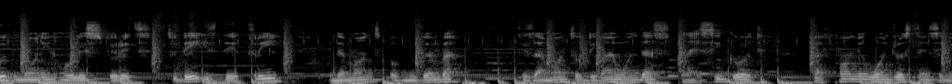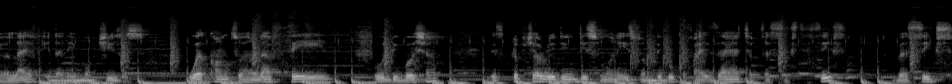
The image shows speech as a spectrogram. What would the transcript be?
Good morning, Holy Spirit. Today is day three in the month of November. It is a month of divine wonders, and I see God performing wondrous things in your life in the name of Jesus. Welcome to another faithful devotion. The scripture reading this morning is from the book of Isaiah, chapter 66, verse 6.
